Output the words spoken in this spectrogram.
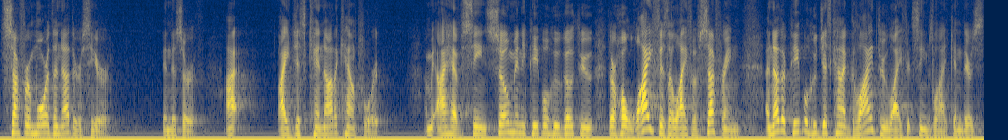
suffer more than others here in this earth. I, I just cannot account for it. I mean, I have seen so many people who go through their whole life is a life of suffering, and other people who just kind of glide through life, it seems like, and there's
